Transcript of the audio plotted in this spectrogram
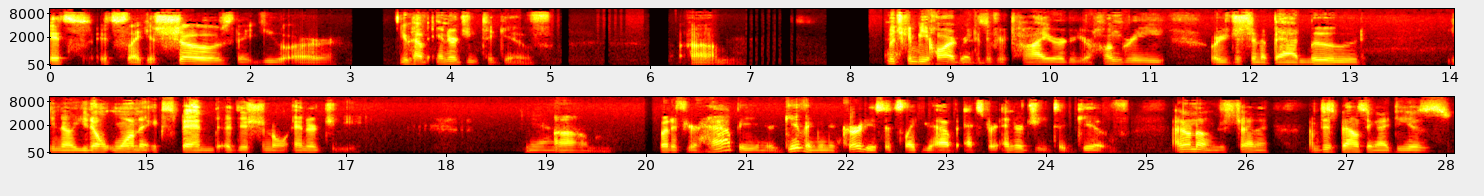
it's it's like it shows that you are you have energy to give. Um which can be hard, right? Because if you're tired or you're hungry or you're just in a bad mood, you know, you don't want to expend additional energy. Yeah. Um, but if you're happy and you're giving and you're courteous, it's like you have extra energy to give. I don't know. I'm just trying to, I'm just bouncing ideas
